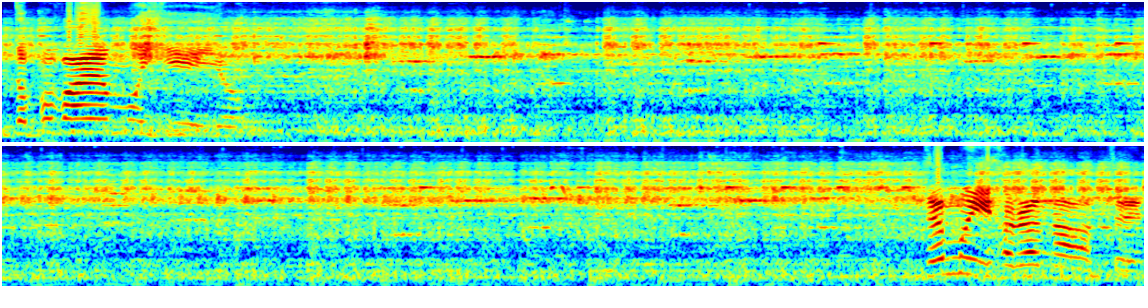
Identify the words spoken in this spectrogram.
Добиваємо її. Де мої гранати?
